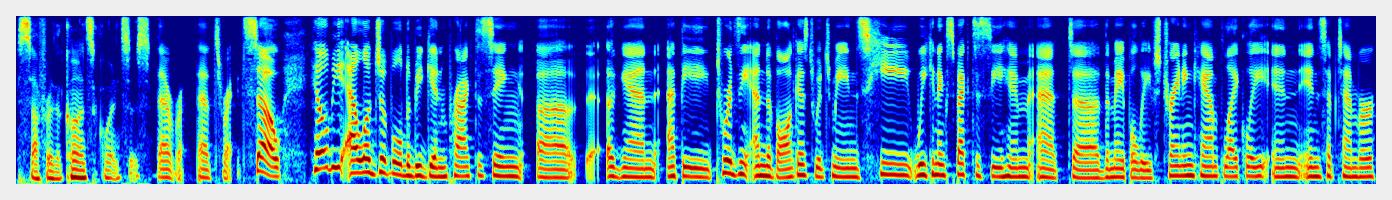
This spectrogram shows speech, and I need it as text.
suffer the consequences. That, that's right. So he'll be eligible to begin practicing uh, again at the towards the end of August, which means he we can expect to see him at uh, the Maple Leafs training camp likely in in September.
